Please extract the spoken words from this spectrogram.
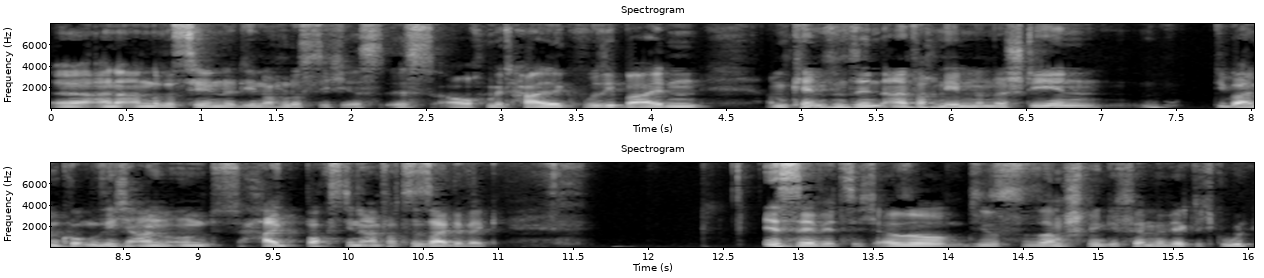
äh, eine andere Szene, die noch lustig ist, ist auch mit Hulk, wo sie beiden am Kämpfen sind, einfach nebeneinander stehen. Die beiden gucken sich an und Hulk boxt ihn einfach zur Seite weg. Ist sehr witzig. Also dieses Zusammenspiel gefällt mir wirklich gut.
